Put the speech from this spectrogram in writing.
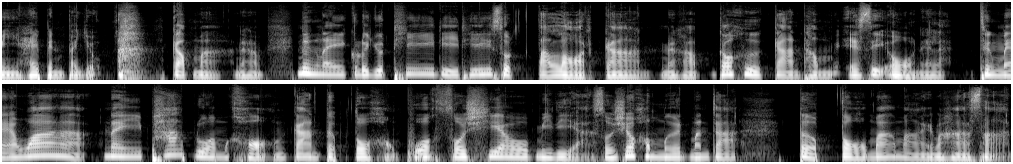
มีให้เป็นประโยชน์กลับมานะครับหนึ่งในกลยุทธ์ที่ดีที่สุดตลอดการนะครับ ก็คือการทำ SEO นี่แหละ ถึงแม้ว่าในภาพรวมของการเติบโตของพวกโซเชียลมีเดีย social commerce มันจะ เติบโตมากมายมหาศาล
